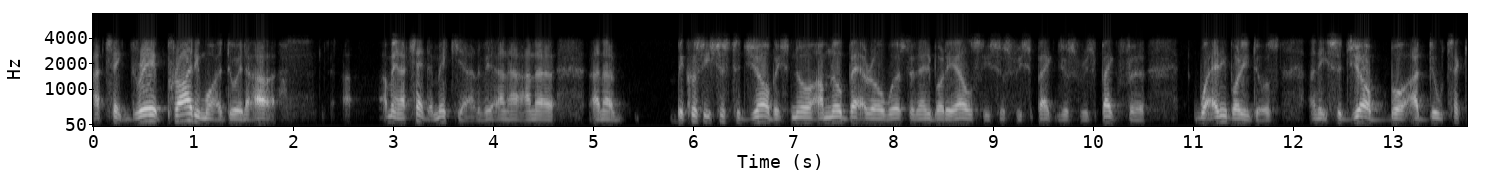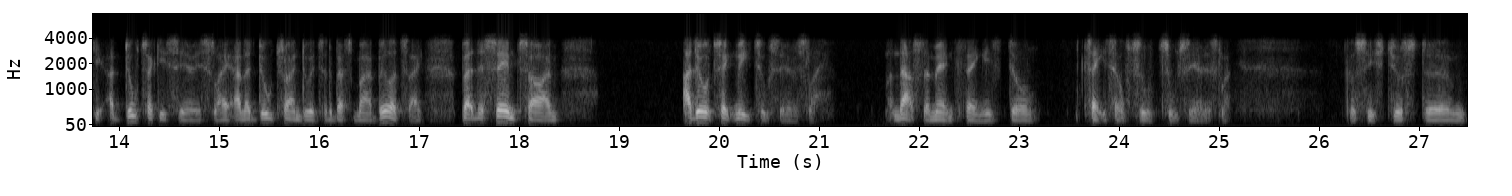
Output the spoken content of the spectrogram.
I take great pride in what I'm doing. I, I mean, I take the Mickey out of it, and I, and I, and I because it's just a job. It's no, I'm no better or worse than anybody else. It's just respect, just respect for what anybody does, and it's a job. But I do take it, I do take it seriously, and I do try and do it to the best of my ability. But at the same time, I don't take me too seriously, and that's the main thing. Is don't take yourself too too seriously because it's just um,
